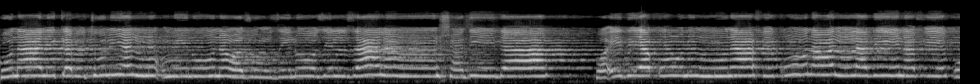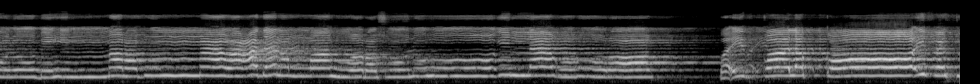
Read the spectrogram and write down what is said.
هنالك ابتلي المؤمنون وزلزلوا زلزالا شديدا. وإذ يقول المنافقون والذين في قلوبهم مرض ما وعدنا الله ورسوله وإذ قالت طائفة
